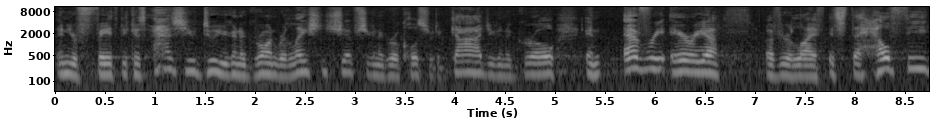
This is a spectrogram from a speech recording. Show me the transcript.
in your faith because as you do, you're going to grow in relationships, you're going to grow closer to God, you're going to grow in every area of your life. It's the healthy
